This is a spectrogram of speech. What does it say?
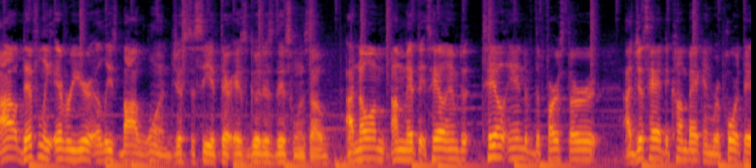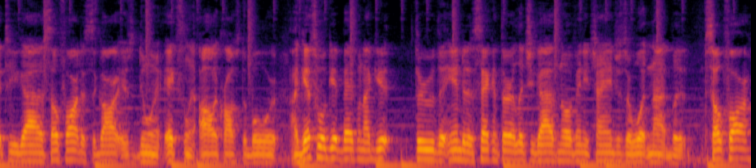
I'll definitely every year at least buy one just to see if they're as good as this one. So I know I'm I'm at the tail end tail end of the first third. I just had to come back and report that to you guys. So far, the cigar is doing excellent all across the board. I guess we'll get back when I get through the end of the second third, let you guys know of any changes or whatnot. But so far,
